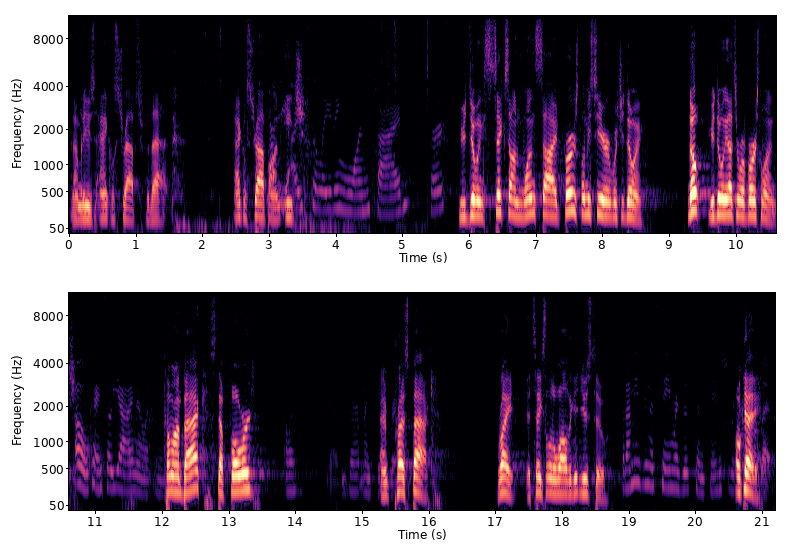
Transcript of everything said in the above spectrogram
And I'm gonna use ankle straps for that. Ankle strap Are on each. isolating one side first? You're doing six on one side first. Let me see here what you're doing. Nope, you're doing that's a reverse lunge. Oh, okay. So yeah, I know what I mean. Come on back, step forward, Oh. Yeah, these aren't my favorite. and press back. Right, it takes a little while to get used to. But I'm using the same resistance. Maybe I should go a Okay. little bit.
